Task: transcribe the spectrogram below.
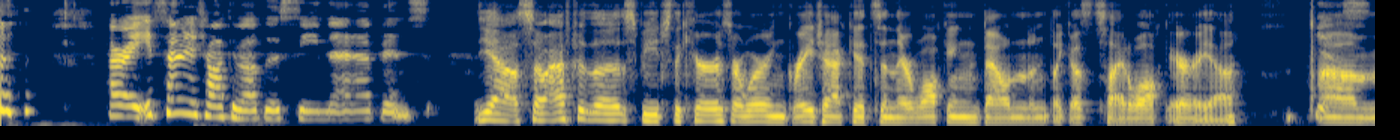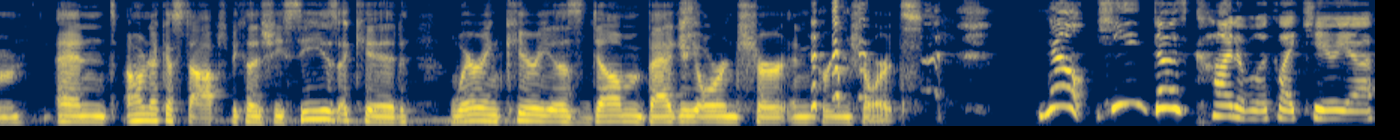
All right, it's time to talk about this scene that happens. Yeah, so after the speech, the Cures are wearing gray jackets and they're walking down like a sidewalk area. Yes. Um, and Honoka stops because she sees a kid wearing Kiria's dumb baggy orange shirt and green shorts. now he does kind of look like Kiria.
